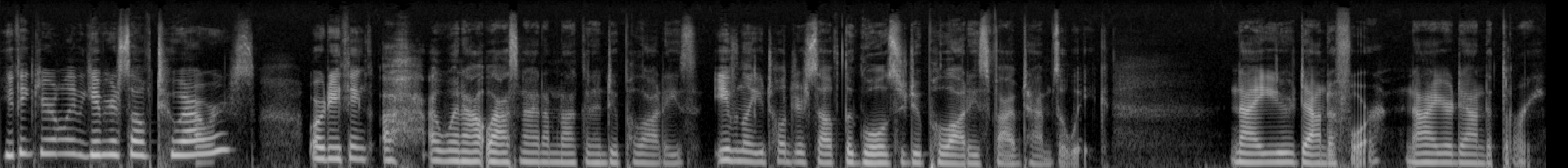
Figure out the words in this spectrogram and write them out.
you think you're only going to give yourself two hours? Or do you think, oh, I went out last night, I'm not going to do Pilates, even though you told yourself the goal is to do Pilates five times a week? Now you're down to four. Now you're down to three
